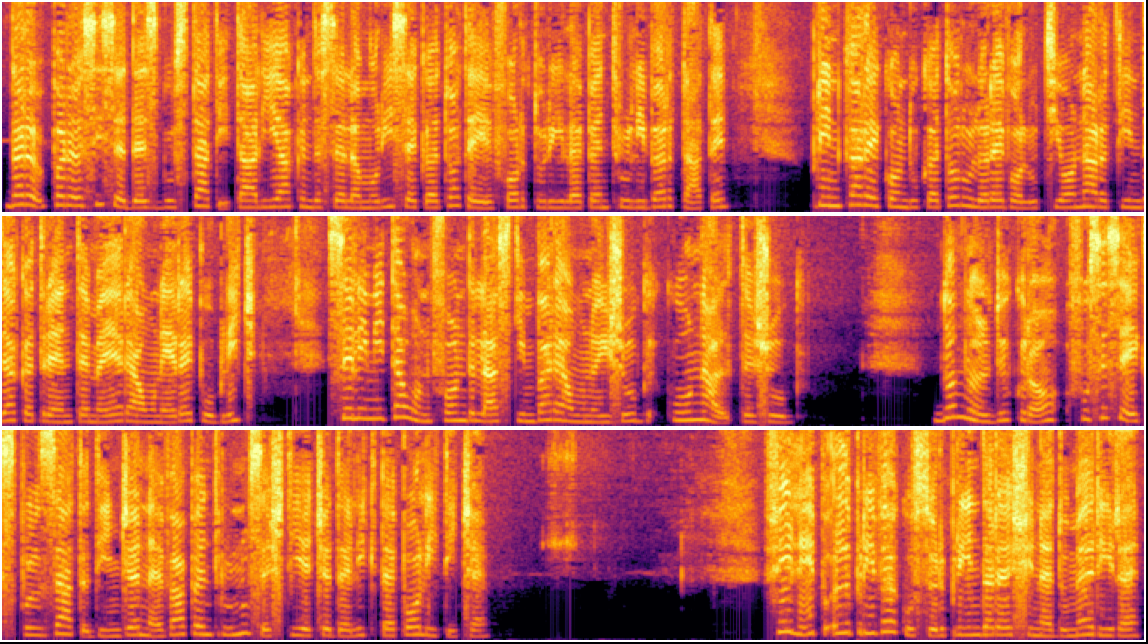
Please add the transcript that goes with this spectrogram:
dar părăsise dezgustat Italia când se lămurise că toate eforturile pentru libertate, prin care conducătorul revoluționar tindea către întemeierea unei republici, se limita un fond la schimbarea unui jug cu un alt jug. Domnul Ducro fusese expulzat din Geneva pentru nu se știe ce delicte politice. Filip îl privea cu surprindere și nedumerire.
